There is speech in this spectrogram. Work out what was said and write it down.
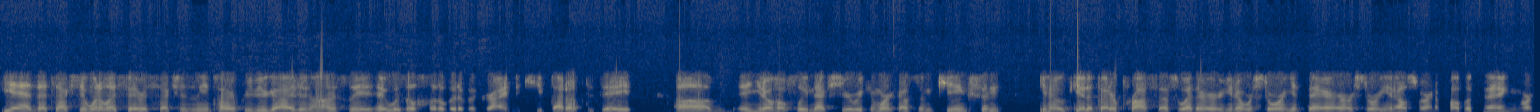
Yeah, that's actually one of my favorite sections in the entire preview guide. And honestly, it was a little bit of a grind to keep that up to date. Um, and, you know, hopefully next year we can work out some kinks and, you know, get a better process, whether, you know, we're storing it there or storing it elsewhere in a public thing, or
